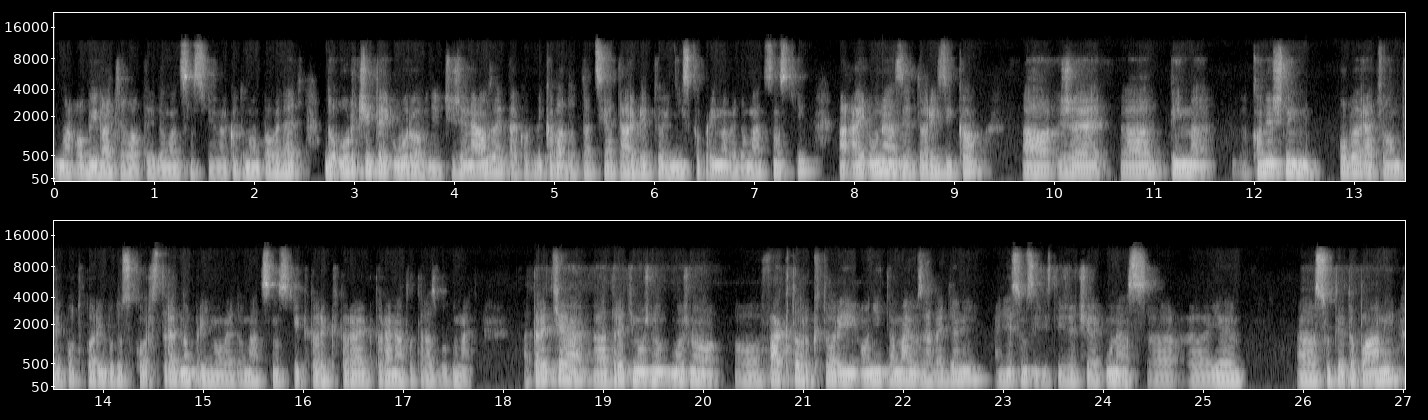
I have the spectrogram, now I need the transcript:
na obyvateľa tej domácnosti, ako to mám povedať, do určitej úrovne. Čiže naozaj tá kotlíková dotácia targetuje nízkopríjmové domácnosti a aj u nás je to riziko, že tým konečným poberateľom tej podpory budú skôr strednopríjmové domácnosti, ktoré, ktoré, ktoré na to teraz budú mať. A tretia, a tretí možno, možno faktor, ktorý oni tam majú zavedený, a nie som si istý, že či aj u nás je, sú tieto plány,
